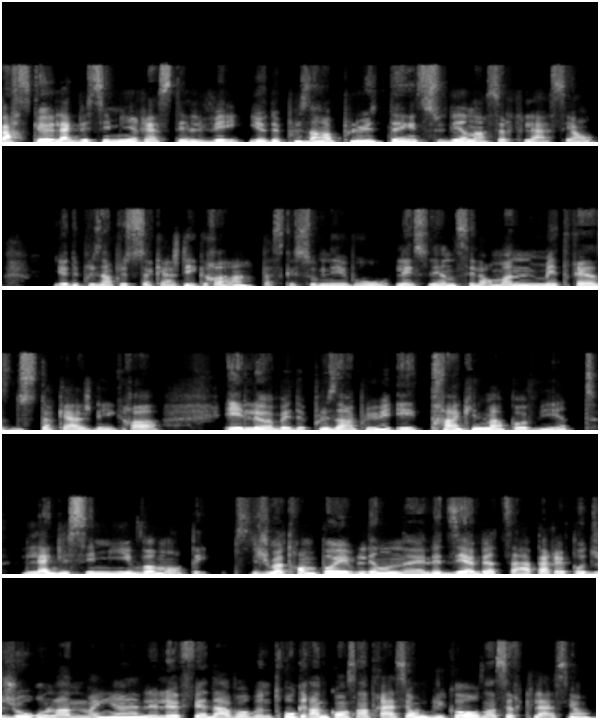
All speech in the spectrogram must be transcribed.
parce que la glycémie reste élevée. Il y a de plus en plus d'insuline en circulation. Il y a de plus en plus de stockage des gras, hein, parce que souvenez-vous, l'insuline, c'est l'hormone maîtresse du stockage des gras. Et là, ben, de plus en plus, et tranquillement, pas vite, la glycémie va monter si je ne me trompe pas, Evelyne, le diabète, ça apparaît pas du jour au lendemain. Hein, le, fait d'avoir une trop grande concentration de glucose en circulation,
